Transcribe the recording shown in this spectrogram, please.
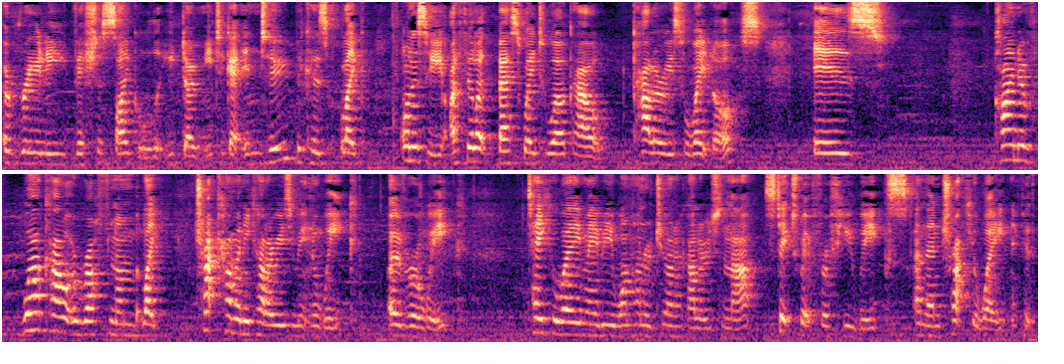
a really vicious cycle that you don't need to get into because, like, honestly, I feel like the best way to work out calories for weight loss is kind of work out a rough number, like track how many calories you eat in a week over a week, take away maybe 100, 200 calories from that, stick to it for a few weeks, and then track your weight. If it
